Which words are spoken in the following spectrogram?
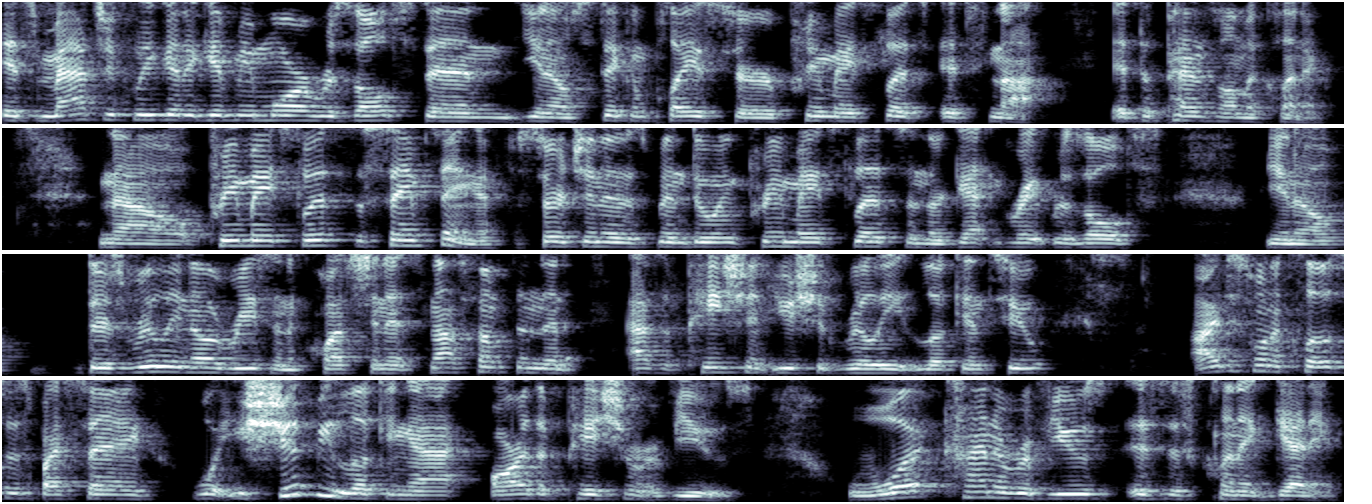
it's magically going to give me more results than, you know, stick and place or pre-made slits. It's not. It depends on the clinic. Now, pre-made slits, the same thing. If a surgeon has been doing pre-made slits and they're getting great results, you know, there's really no reason to question it. It's not something that as a patient you should really look into. I just want to close this by saying what you should be looking at are the patient reviews. What kind of reviews is this clinic getting?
